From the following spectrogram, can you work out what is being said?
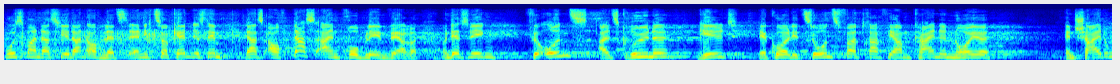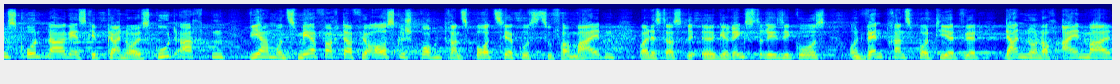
muss man das hier dann auch letztendlich zur Kenntnis nehmen, dass auch das ein Problem wäre. Und deswegen für uns als Grüne gilt der Koalitionsvertrag. Wir haben keine neue Entscheidungsgrundlage, es gibt kein neues Gutachten. Wir haben uns mehrfach dafür ausgesprochen, Transportzirkus zu vermeiden, weil es das äh, geringste Risiko ist. Und wenn transportiert wird, dann nur noch einmal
